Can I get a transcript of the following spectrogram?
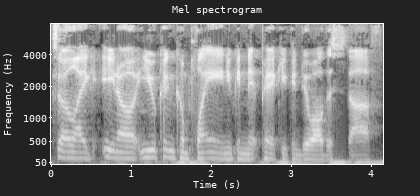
So like, you know, you can complain, you can nitpick, you can do all this stuff,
